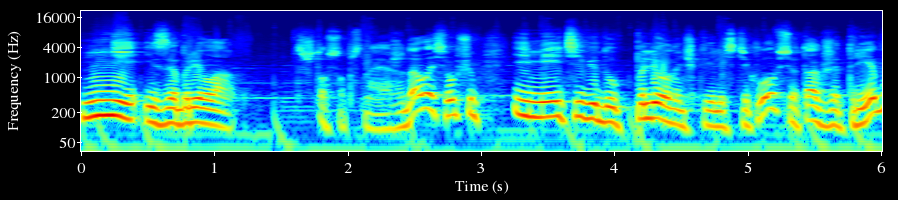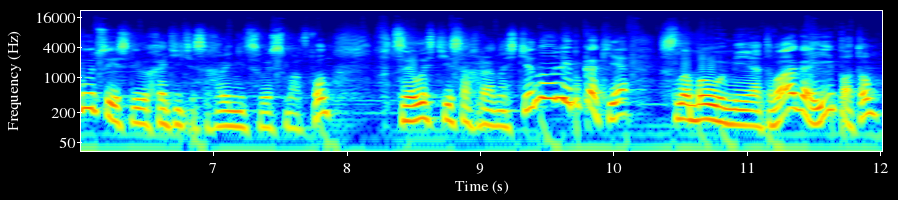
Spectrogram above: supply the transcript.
не изобрела что, собственно, и ожидалось. В общем, имейте в виду, пленочка или стекло все так же требуется, если вы хотите сохранить свой смартфон в целости и сохранности. Ну, либо, как я, слабоумие и отвага, и потом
